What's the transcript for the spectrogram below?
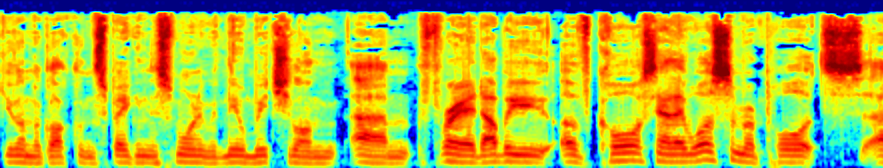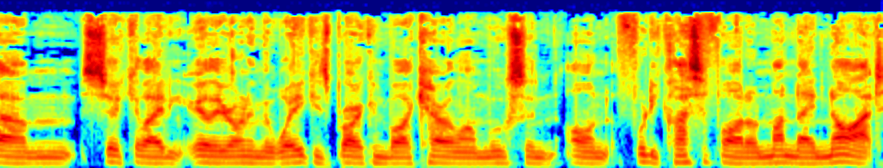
Gillon McLachlan speaking this morning with Neil Mitchell on um, 3AW, of course. Now, there was some reports um, circulating earlier on in the week, as broken by Caroline Wilson on Footy Classified on Monday night.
